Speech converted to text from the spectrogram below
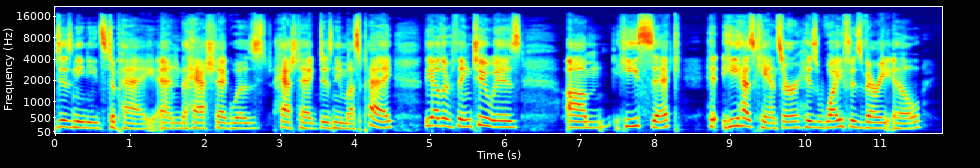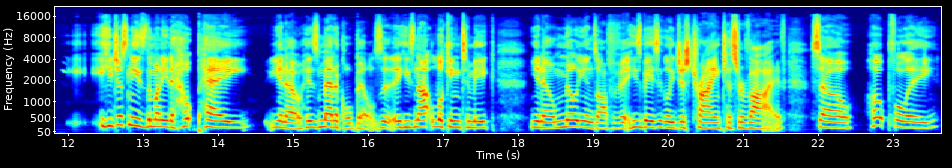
Disney needs to pay, and the hashtag was hashtag Disney must pay. The other thing too is um, he's sick. He, he has cancer. His wife is very ill. He just needs the money to help pay you know, his medical bills. Uh, he's not looking to make, you know, millions off of it. He's basically just trying to survive. So hopefully,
